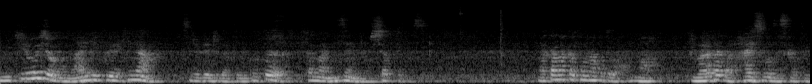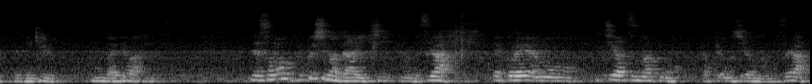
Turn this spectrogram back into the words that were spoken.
2キロ以上の内陸へ避難するべきだということを多摩以前におっしゃっています。なかなかこんなことは、まあ、言われたからはいそうですかと言ってできる問題ではあります。でその福島第一なんですがこれあの1月末の発表の資料なんですが、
